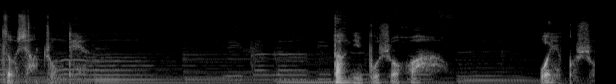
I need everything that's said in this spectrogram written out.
走向终点。当你不说话，我也不说。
